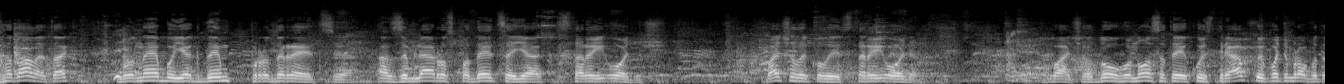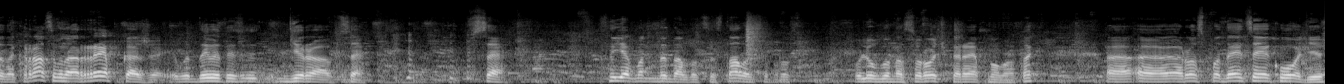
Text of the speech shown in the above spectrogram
Згадали, так? Бо небо як дим продереться, а земля розпадеться як старий одіж. Бачили колись старий одяг? Бачили, довго носите якусь тряпку і потім робите так. Раз і вона реп каже, і ви дивитесь, діра, все. Все. Я в мене недавно це сталося просто. Улюблена сорочка репнула, так? Е, е, розпадеться як одіж,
